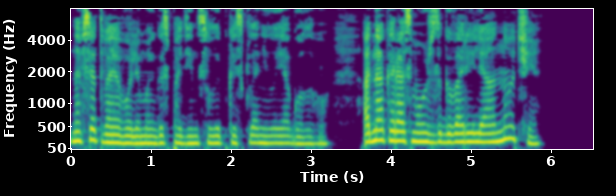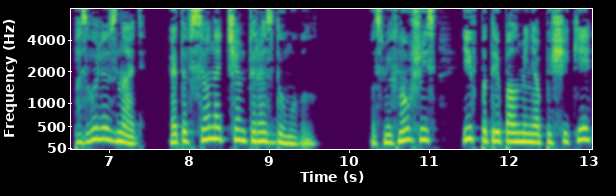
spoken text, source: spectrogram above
На все твоя воля, мой господин, с улыбкой склонила я голову. Однако раз мы уж заговорили о ночи, позволю знать, это все над чем ты раздумывал. Усмехнувшись, Ив потрепал меня по щеке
